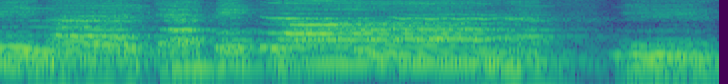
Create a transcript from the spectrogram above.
die mörkret is to Du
